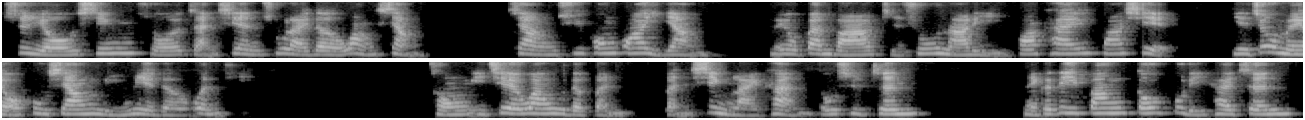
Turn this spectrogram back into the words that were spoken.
是由心所展现出来的妄相，像虚空花一样，没有办法指出哪里花开花谢，也就没有互相离灭的问题。从一切万物的本本性来看，都是真，每个地方都不离开真，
